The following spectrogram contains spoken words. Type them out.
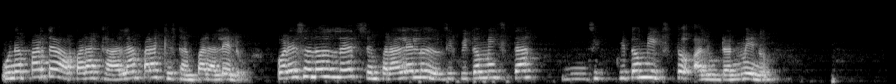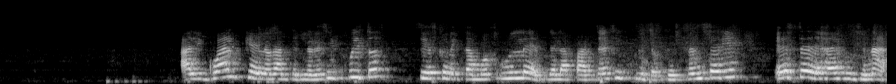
Una parte va para cada lámpara que está en paralelo. Por eso los LEDs en paralelo de un circuito, mixta, un circuito mixto alumbran menos. Al igual que en los anteriores circuitos, si desconectamos un LED de la parte del circuito que está en serie, este deja de funcionar.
